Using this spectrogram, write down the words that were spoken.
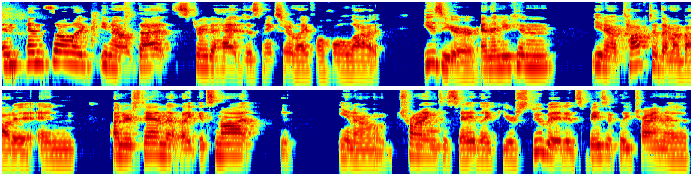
and and so like you know that straight ahead just makes your life a whole lot easier, and then you can you know talk to them about it and understand that like it's not you know trying to say like you're stupid. It's basically trying to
